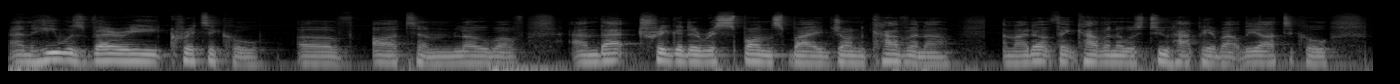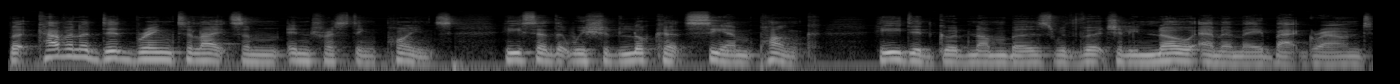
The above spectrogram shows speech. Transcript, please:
and he was very critical of Artem Lobov, and that triggered a response by John Kavanagh. and I don't think Kavanagh was too happy about the article. But Kavanagh did bring to light some interesting points. He said that we should look at CM Punk. He did good numbers with virtually no MMA background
